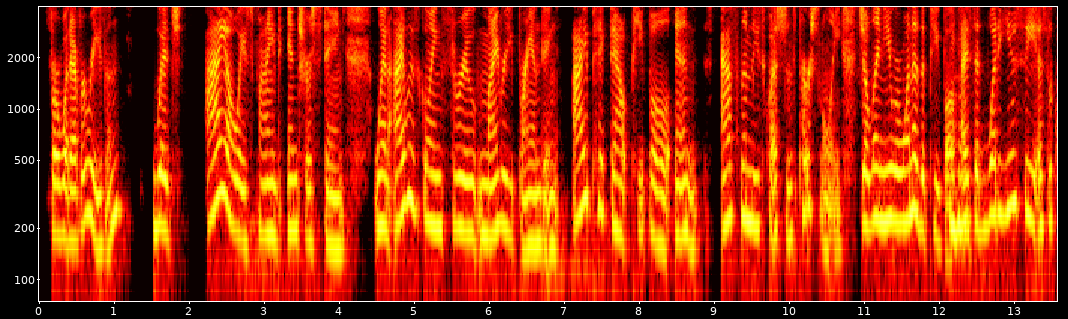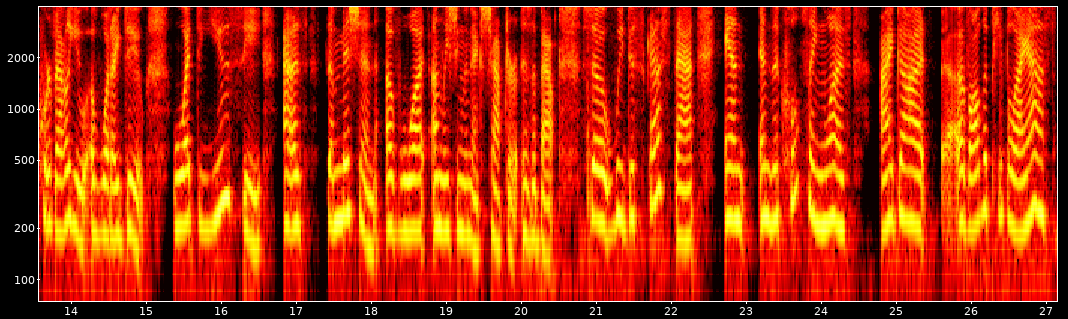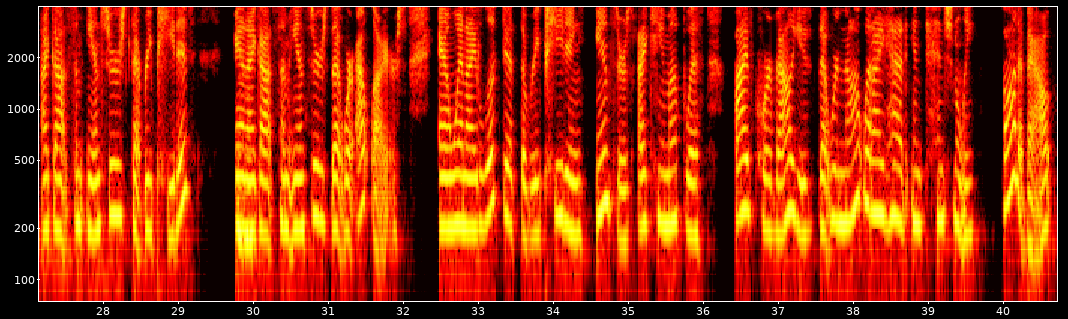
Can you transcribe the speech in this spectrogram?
for whatever reason, which I always find interesting. When I was going through my rebranding, I picked out people and asked them these questions personally. JoLynn, you were one of the people. Mm-hmm. I said, What do you see as the core value of what I do? What do you see as the mission of what Unleashing the Next Chapter is about? So we discussed that. And, and the cool thing was, I got, of all the people I asked, I got some answers that repeated and mm-hmm. I got some answers that were outliers. And when I looked at the repeating answers, I came up with five core values that were not what I had intentionally thought about,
